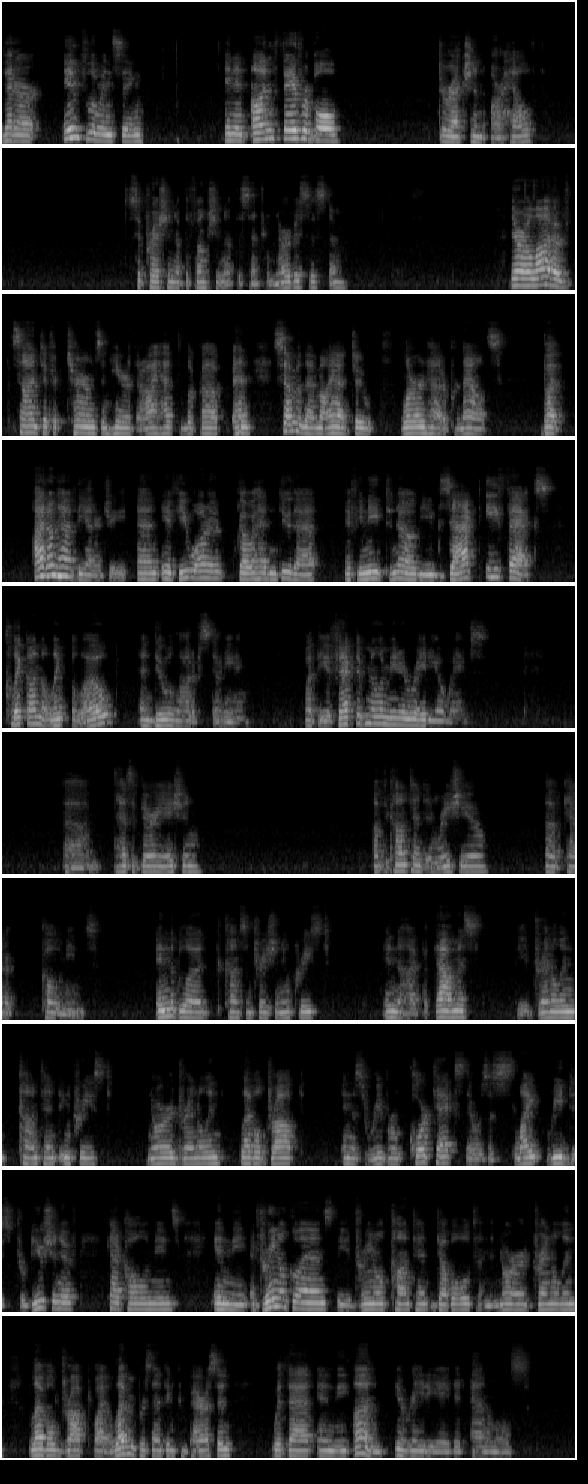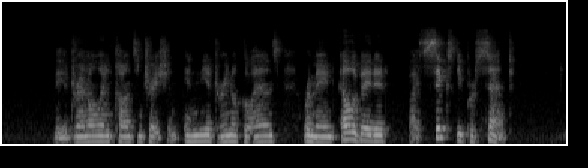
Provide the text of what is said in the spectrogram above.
that are influencing in an unfavorable direction our health, suppression of the function of the central nervous system, there are a lot of scientific terms in here that I had to look up, and some of them I had to learn how to pronounce. But I don't have the energy, and if you want to go ahead and do that, if you need to know the exact effects, click on the link below and do a lot of studying. But the effect of millimeter radio waves um, has a variation of the content and ratio of catecholamines. In the blood, the concentration increased. In the hypothalamus, the adrenaline content increased. Noradrenaline level dropped. In the cerebral cortex, there was a slight redistribution of catecholamines. In the adrenal glands, the adrenal content doubled and the noradrenaline level dropped by 11% in comparison with that in the unirradiated animals. The adrenaline concentration in the adrenal glands remained elevated by 60%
